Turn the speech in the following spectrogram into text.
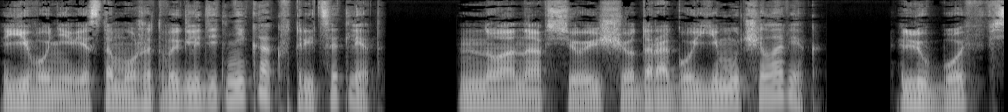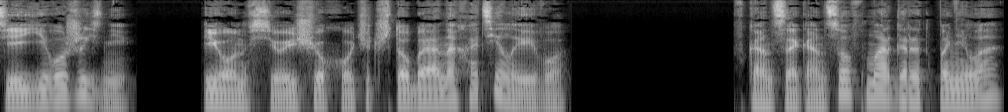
Его невеста может выглядеть не как в 30 лет, но она все еще дорогой ему человек, любовь всей его жизни, и он все еще хочет, чтобы она хотела его. В конце концов Маргарет поняла,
